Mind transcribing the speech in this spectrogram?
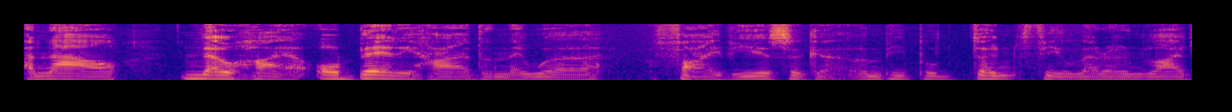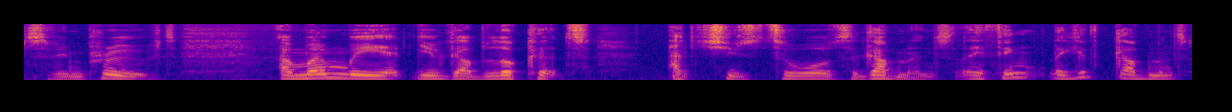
are now no higher or barely higher than they were five years ago, and people don't feel their own lives have improved. And when we at YouGov look at attitudes towards the government, they think they give the government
